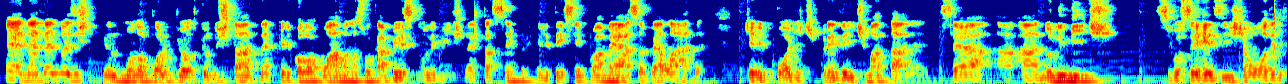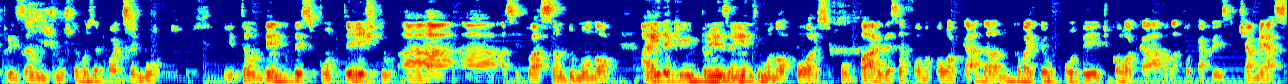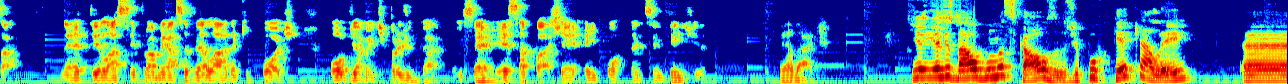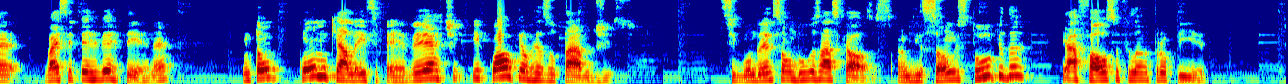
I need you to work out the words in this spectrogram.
É, na verdade não existe um monopólio pior do que o do Estado, né? Porque ele coloca uma arma na sua cabeça no limite, né? Ele, tá sempre, ele tem sempre uma ameaça velada que ele pode te prender e te matar, né? Isso é a, a, a, no limite. Se você resiste a uma ordem de prisão injusta, você pode ser morto. Então, dentro desse contexto, a, a, a situação do monopólio, ainda que uma empresa entre em monopólio se compare dessa forma colocada, ela nunca vai ter o poder de colocar a arma na tua cabeça, te ameaçar. Né, ter lá sempre uma ameaça velada que pode, obviamente, prejudicar. Então, isso é, essa parte é, é importante ser entendida. Verdade. E aí ele dá algumas causas de por que, que a lei é, vai se perverter, né? Então, como que a lei se perverte e qual que é o resultado disso? Segundo ele, são duas as causas: ambição estúpida e a falsa filantropia.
